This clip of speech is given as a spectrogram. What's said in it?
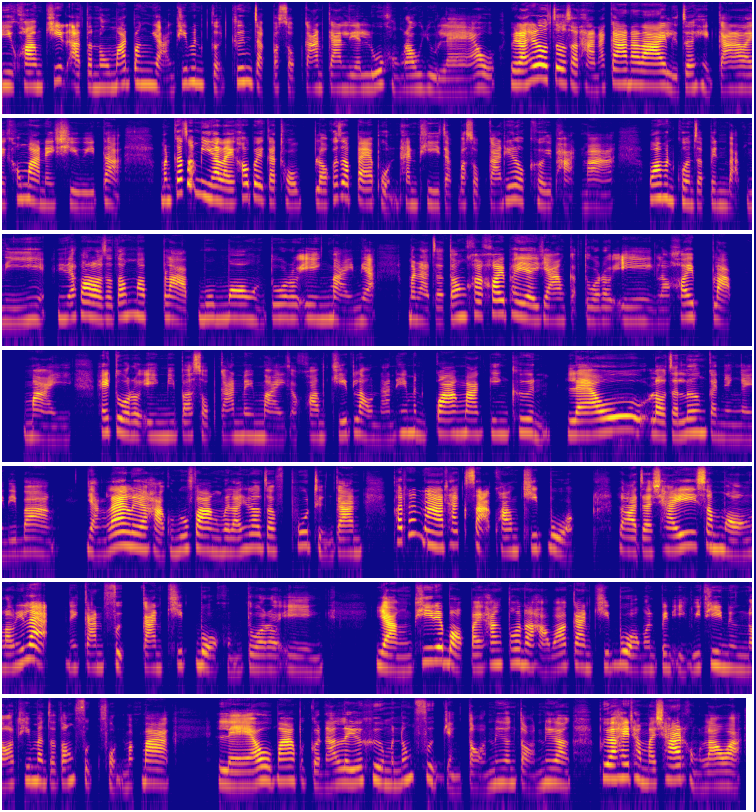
มีความคิดอัตโนมัติบางอย่างที่มันเกิดขึ้นจากประสบการณ์การเรียนรู้ของเราอยู่แล้ว เวลาที่เราเจอสถานการณ์อะไร หรือเจอเหตุการณ์อะไรเข้ามาในชีวิตอะมันก็จะมีอะไรเข้าไปกระทบ เราก็จะแปลผลทันทีจากประสบการณ์ที่เราเคยผ่านมา ว่ามันควรจะเป็นแบบนี้ทีนี้พอเราจะต้องมาปรับมุมมองของตัวเราเองใหม่เนี่ยมันอาจจะต้องค่อยๆพยายามกับตัวเราเองแล้วค่อยปรับ ใหม่ ให้ตัวเราเองมีประสบการณ์ใหม่ ๆ กับความคิดเหล่านั้นให้มันกว้างมากยิ่งขึ้น แล้วเราจะเริ่มกันยังไงได้บ้าง อย่างแรกเลยอะค่ะ คุณผู้ฟัง เวลาที่เราจะพูดถึงการพัฒนาทักษะความคิดบวก เราอาจจะใช้สมองเรานี่แหละ ในการฝึกการคิดบวกของตัวเราเองอย่างที่ได้บอกไปข้างต้นอะค่ะว่าการคิดบวกมันเป็นอีกวิธีหนึ่งเนาะที่มันจะต้องฝึกฝนมากๆ แล้วมากไปกว่านั้นเลยก็คือมันต้องฝึกอย่างต่อเนื่องต่อเนื่อง เพื่อให้ธรรมชาติของเราอะ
